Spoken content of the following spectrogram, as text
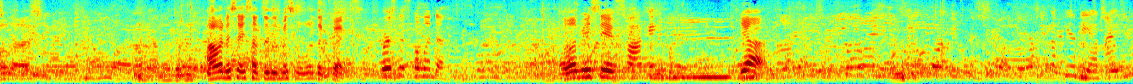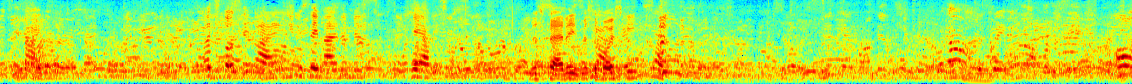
Hold on. I want to say something to Miss Melinda quick. Where's Miss Melinda? Let me see if. Talking? Yeah. She's up here, D'Angelo. You can say bye to her, okay? Let's go say bye. and You can say bye to Miss Patty. Miss Patty, Mr. Yeah. Boyski. Yes. This way. Oh,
